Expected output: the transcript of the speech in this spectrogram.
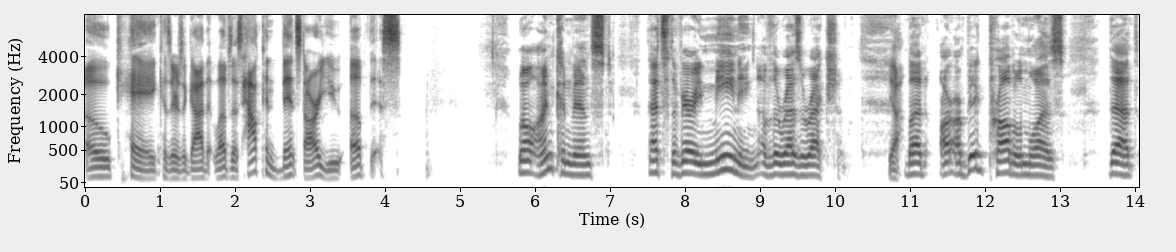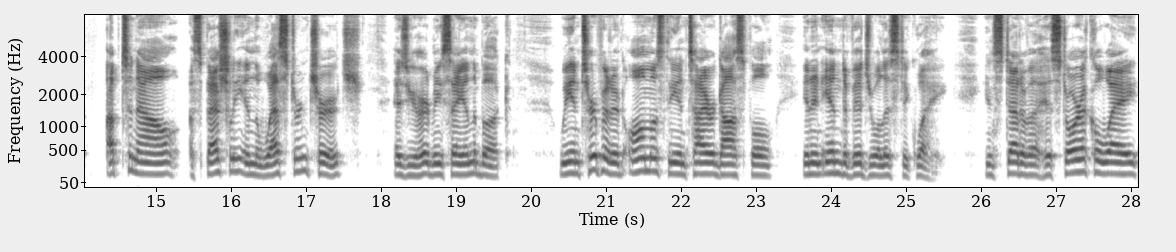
okay cuz there's a God that loves us how convinced are you of this Well, I'm convinced that's the very meaning of the resurrection. Yeah. But our, our big problem was that up to now, especially in the Western church, as you heard me say in the book, we interpreted almost the entire gospel in an individualistic way instead of a historical way,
